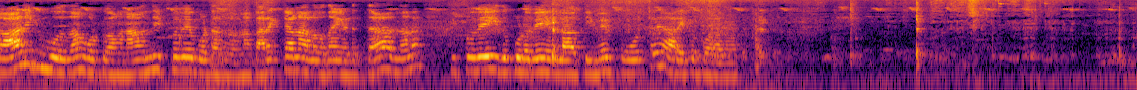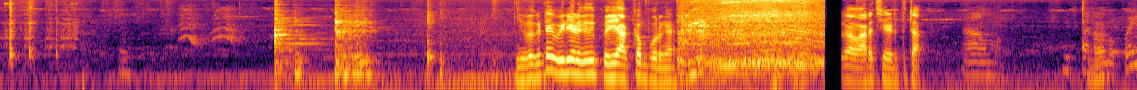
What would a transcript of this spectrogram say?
தாளிக்கும் போது தான் கொட்டுவாங்க. நான் வந்து இப்பவே போட்டுறேன். நான் கரெக்டான அளவு தான் எடுத்தேன். அதனால இப்பவே இது கூடவே எல்லாத்தையுமே போட்டு அரைக்க போறாங்க இவகிட்ட வீடியோ எடுக்கிறது பெரிய அக்கம் போருங்க இவ அரைச்சி எடுத்துட்டா. ஆமா. இப்ப நம்ம போய்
